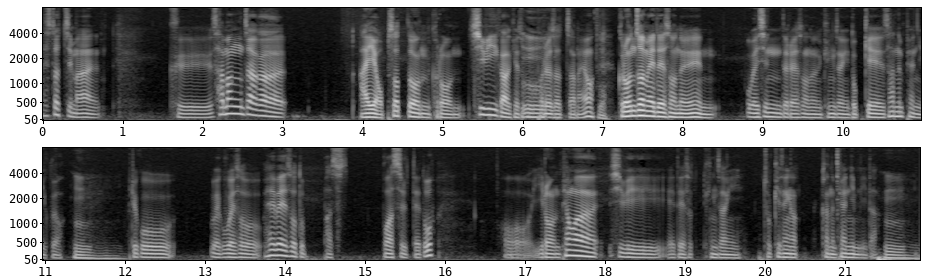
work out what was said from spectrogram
했었지만 그 사망자가 아예 없었던 그런 시위가 계속 음. 벌어졌잖아요. 네. 그런 점에 대해서는 외신들에서는 굉장히 높게 사는 편이고요. 음. 그리고 외국에서 해외에서도 봤, 보았을 때도 어, 이런 평화 시위에 대해서 굉장히 좋게 생각하는 편입니다. 음.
